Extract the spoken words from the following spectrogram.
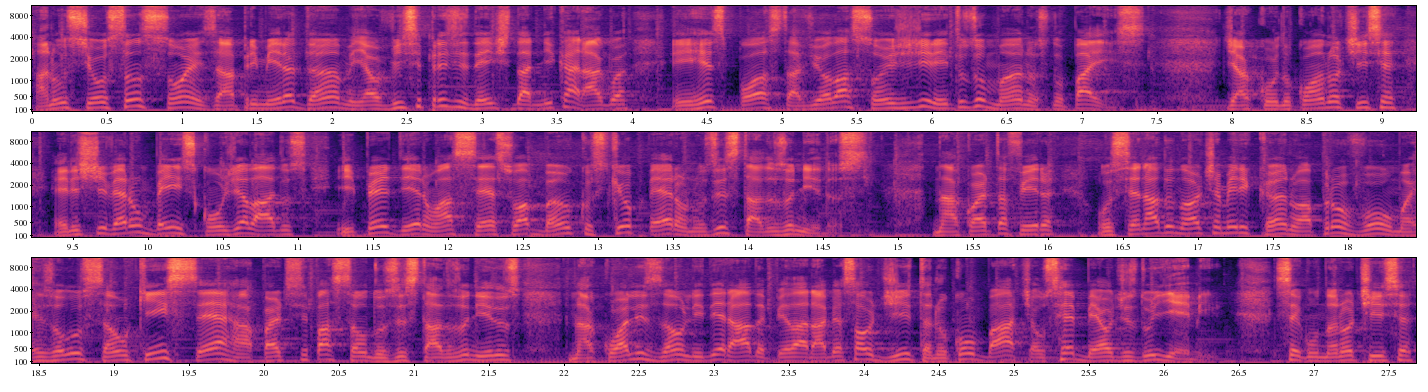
anunciou sanções à primeira-dama e ao vice-presidente da Nicarágua em resposta a violações de direitos humanos no país. De acordo com a notícia, eles tiveram bens congelados e perderam acesso a bancos que operam nos Estados Unidos. Na quarta-feira, o Senado norte-americano aprovou uma resolução que encerra a participação dos Estados Unidos na coalizão liderada pela Arábia Saudita no combate aos rebeldes do Iêmen. Segundo a notícia,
